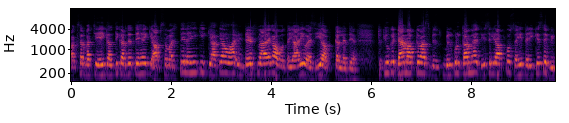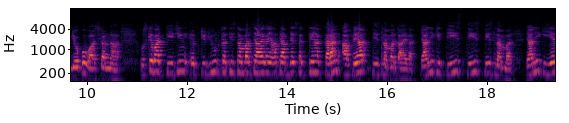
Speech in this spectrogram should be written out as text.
अक्सर बच्चे यही गलती कर देते हैं कि आप समझते नहीं कि क्या क्या वहाँ इंट्रेंस में आएगा, वो तैयारी वैसी ही आप कर लेते हैं। तो क्योंकि टाइम आपके पास बिल्कुल कम है तो इसलिए आपको सही तरीके से वीडियो को वॉच करना है। उसके बाद टीचिंग एप्टीट्यूड का तीस नंबर से आएगा, यहाँ पे आप देख सकते हैं करंट अफेयर तीस नंबर का आएगा। यानी कि तीस तीस तीस नंबर। यानी कि ये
